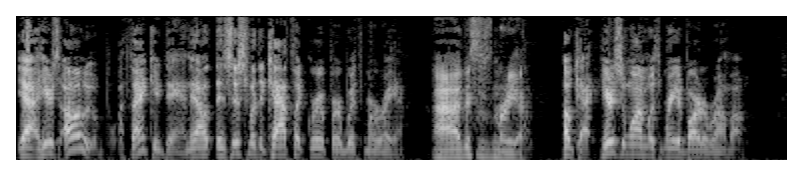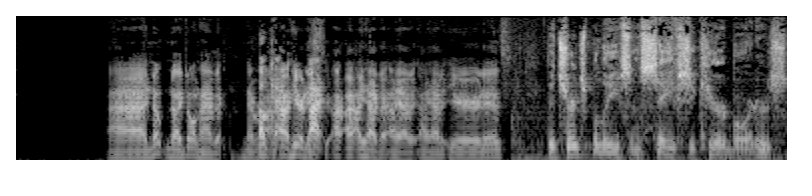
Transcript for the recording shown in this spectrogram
Yeah, here's. Oh, thank you, Dan. Now, is this with the Catholic group or with Maria? Uh, this is Maria. Okay, here's the one with Maria Bartiromo. Uh, nope, no, I don't have it. Never Okay. mind. Oh, here it is. All I, I have it. I have it. I have it. Here it is. The church believes in safe, secure borders.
